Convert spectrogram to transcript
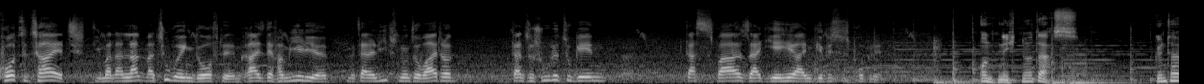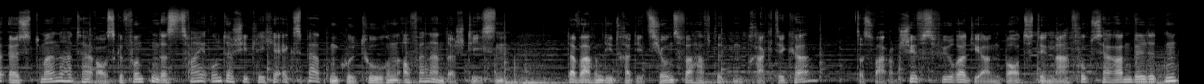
kurze Zeit, die man an Land mal zubringen durfte, im Kreise der Familie, mit seiner Liebsten und so weiter, dann zur Schule zu gehen, das war seit jeher ein gewisses Problem. Und nicht nur das. Günter Östmann hat herausgefunden, dass zwei unterschiedliche Expertenkulturen aufeinanderstießen. Da waren die traditionsverhafteten Praktiker, das waren Schiffsführer, die an Bord den Nachwuchs heranbildeten,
